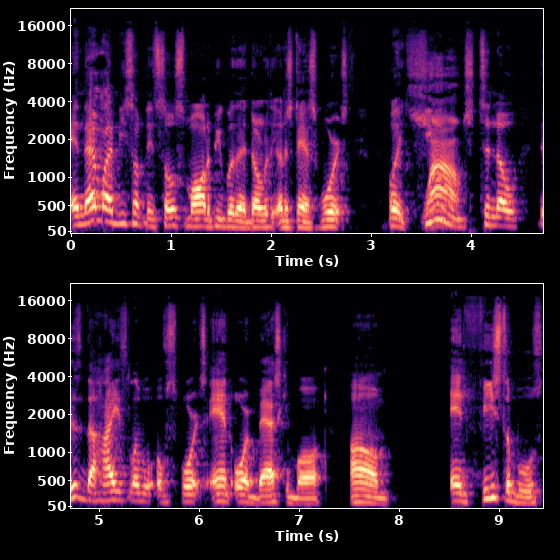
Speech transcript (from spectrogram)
And that might be something so small to people that don't really understand sports, but huge wow. to know this is the highest level of sports and or basketball. Um, and Feastables,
